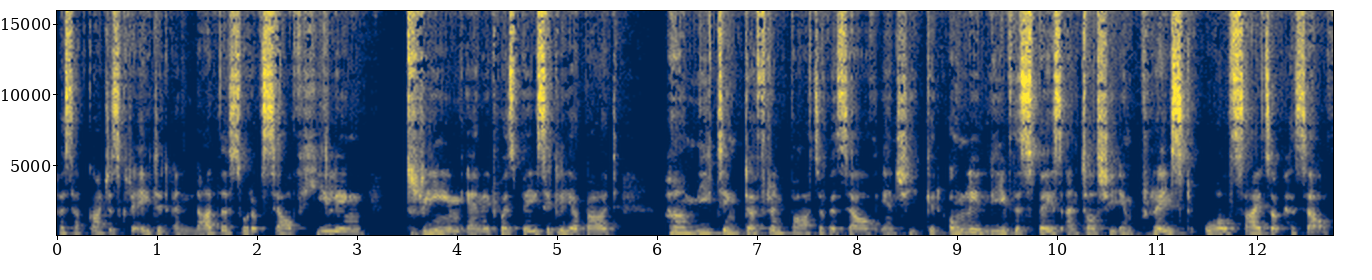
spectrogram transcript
Her subconscious created another sort of self healing dream. And it was basically about her meeting different parts of herself, and she could only leave the space until she embraced all sides of herself,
